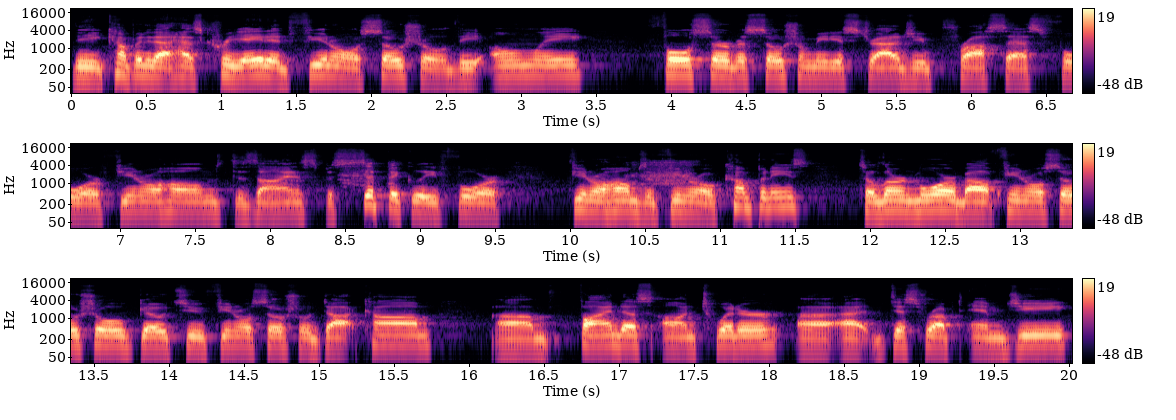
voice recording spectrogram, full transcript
the company that has created Funeral Social, the only full service social media strategy process for funeral homes, designed specifically for funeral homes and funeral companies. To learn more about Funeral Social, go to funeralsocial.com. Um, find us on Twitter uh, at DisruptMG.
